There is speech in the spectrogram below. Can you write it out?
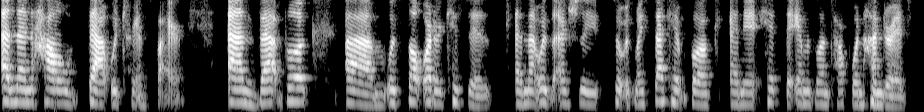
and then how that would transpire. And that book um, was saltwater kisses. And that was actually so it was my second book and it hit the amazon top 100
